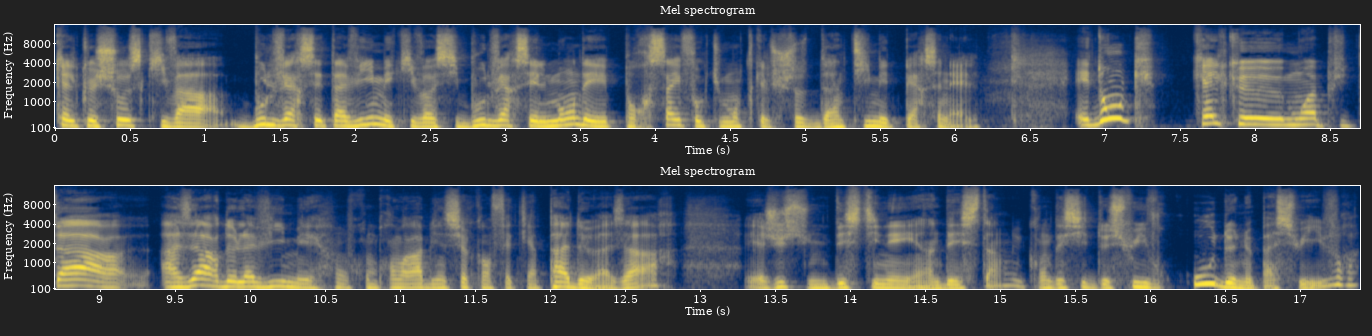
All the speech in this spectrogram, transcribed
quelque chose qui va bouleverser ta vie, mais qui va aussi bouleverser le monde. Et pour ça, il faut que tu montres quelque chose d'intime et de personnel. Et donc, Quelques mois plus tard, hasard de la vie, mais on comprendra bien sûr qu'en fait, il n'y a pas de hasard. Il y a juste une destinée et un destin qu'on décide de suivre ou de ne pas suivre.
